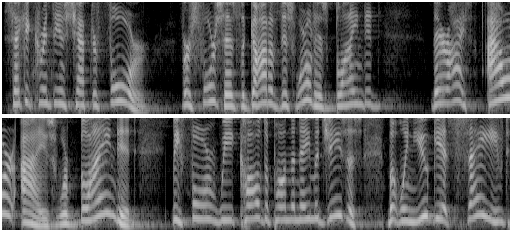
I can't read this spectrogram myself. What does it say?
Second Corinthians chapter 4, verse 4 says, The God of this world has blinded their eyes. Our eyes were blinded before we called upon the name of Jesus. But when you get saved,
